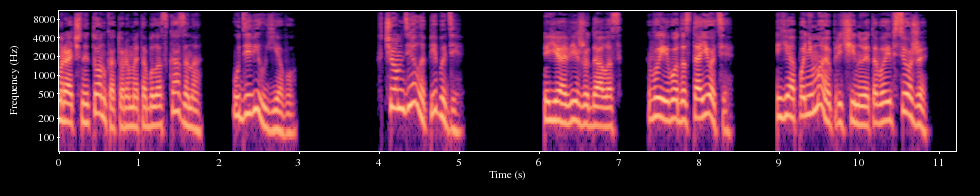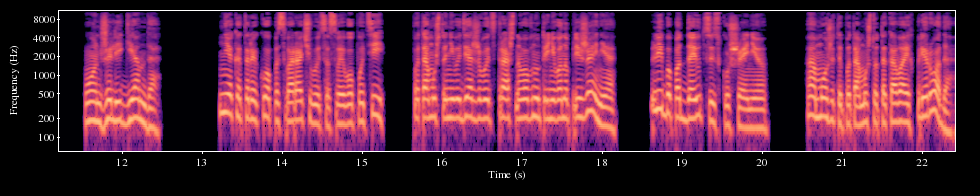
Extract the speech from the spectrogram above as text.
Мрачный тон, которым это было сказано, удивил Еву. «В чем дело, Пибоди?» «Я вижу, Даллас, вы его достаете. Я понимаю причину этого, и все же. Он же легенда. Некоторые копы сворачивают со своего пути, потому что не выдерживают страшного внутреннего напряжения, либо поддаются искушению, а может и потому, что такова их природа.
